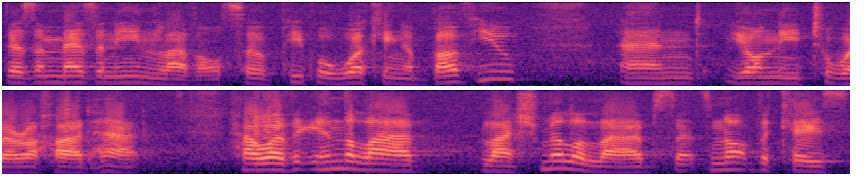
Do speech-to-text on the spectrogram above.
there's a mezzanine level, so people working above you, and you'll need to wear a hard hat. However, in the lab, Lash Miller labs, that's not the case,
